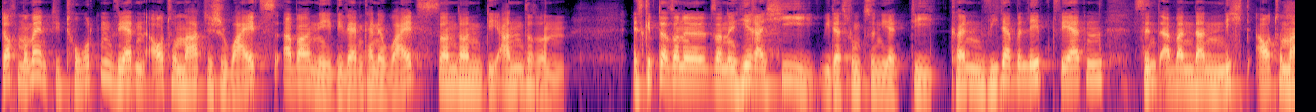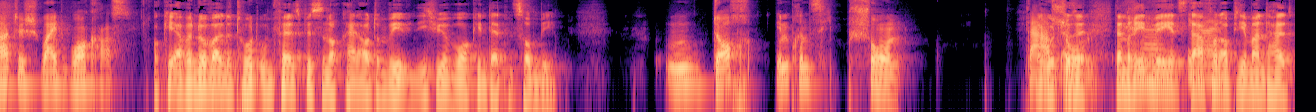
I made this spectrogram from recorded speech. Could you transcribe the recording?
doch, Moment, die Toten werden automatisch Whites, aber nee, die werden keine Whites, sondern die anderen. Es gibt da so eine, so eine Hierarchie, wie das funktioniert. Die können wiederbelebt werden, sind aber dann nicht automatisch White Walkers. Okay, aber nur weil du tot umfällst, bist du noch kein Auto, wie, nicht wie Walking Dead ein Zombie. Doch, im Prinzip schon. Da Na gut, schon. also dann reden Ja, wir jetzt egal. davon, ob jemand halt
